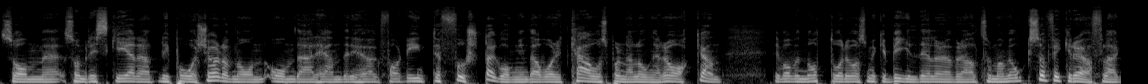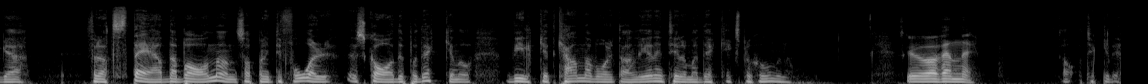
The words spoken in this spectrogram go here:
som, eh, som riskerar att bli påkörd av någon om det här händer i hög fart. Det är inte första gången det har varit kaos på den här långa rakan. Det var väl något då det var så mycket bildelar överallt som man också fick rödflagga för att städa banan så att man inte får skador på däcken. Då, vilket kan ha varit anledning till de här däckexplosionerna. Ska vi vara vänner? Ja, tycker det.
